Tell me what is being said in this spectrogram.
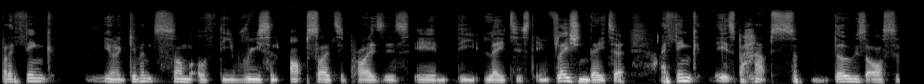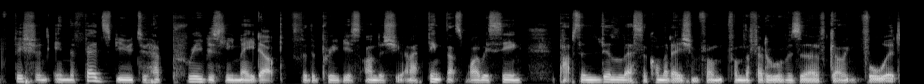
But I think you know, given some of the recent upside surprises in the latest inflation data, I think it's perhaps those are sufficient in the Fed's view to have previously made up for the previous undershoot. And I think that's why we're seeing perhaps a little less accommodation from, from the Federal Reserve going forward.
